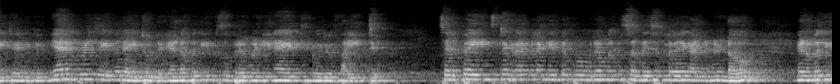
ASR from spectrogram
ഐറ്റം ആയിരിക്കും. ഞാൻ എപ്പോഴും ചെയ്യുന്ന ഒരു ഐറ്റം ഉണ്ട്. ഗണപതിയും സുബ്രഹ്മണ്യനായിട്ടുള്ള ഒരു ഫൈറ്റ് ചിലപ്പോൾ ഇൻസ്റ്റാഗ്രാമിലൊക്കെ എന്റെ പ്രോഗ്രാമൊക്കെ ശ്രദ്ധിച്ചിട്ടുള്ളവരെ കണ്ടിട്ടുണ്ടാവും. ഗണപതി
